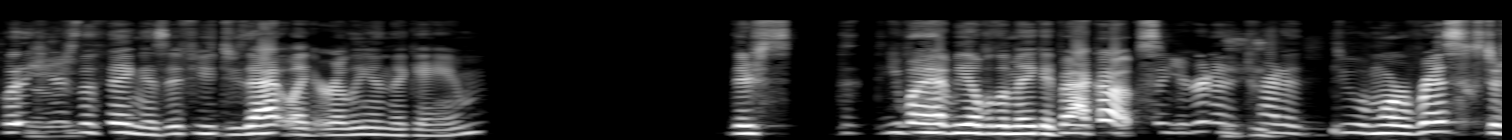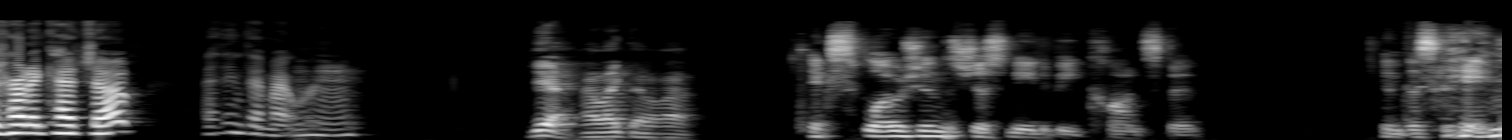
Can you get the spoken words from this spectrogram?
But here's the thing: is if you do that like early in the game, there's you might be able to make it back up. So you're gonna try to do more risks to try to catch up. I think that might work. Mhm. Yeah, I like that a lot. Explosions just need to be constant in this game.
